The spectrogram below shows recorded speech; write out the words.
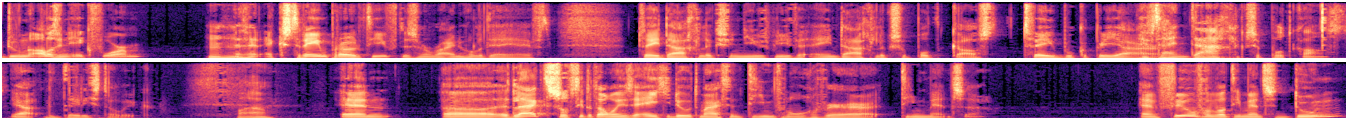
doen alles in ik-vorm. Mhm. En zijn extreem productief. Dus een Ryan Holiday heeft twee dagelijkse nieuwsbrieven, één dagelijkse podcast, twee boeken per jaar. Heeft hij een dagelijkse podcast? Ja, de Daily Stoic. Wauw. En eh, het lijkt alsof hij dat allemaal in zijn eentje doet, maar hij heeft een team van ongeveer tien mensen. En veel van wat die mensen doen,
